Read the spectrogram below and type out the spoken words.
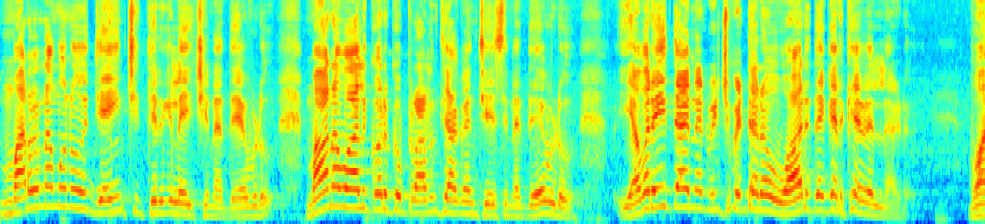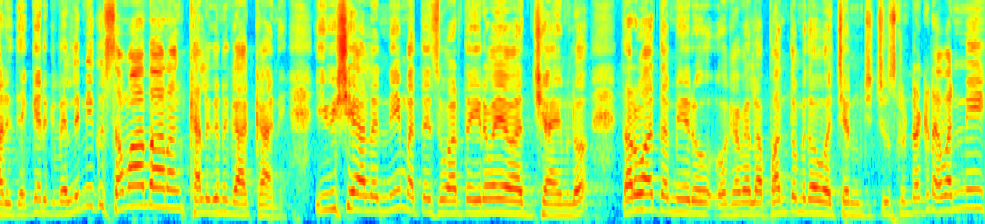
మరణమును జయించి తిరిగి లేచిన దేవుడు మానవాళి కొరకు ప్రాణత్యాగం చేసిన దేవుడు ఎవరైతే ఆయన విడిచిపెట్టారో వారి దగ్గరికే వెళ్ళాడు. వారి దగ్గరికి వెళ్ళి మీకు సమాధానం కలుగునుగా కానీ ఈ విషయాలన్నీ మత్స్సు వార్త ఇరవై అధ్యాయంలో తర్వాత మీరు ఒకవేళ పంతొమ్మిదవ వచ్చే నుంచి చూసుకుంటే అక్కడ అవన్నీ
